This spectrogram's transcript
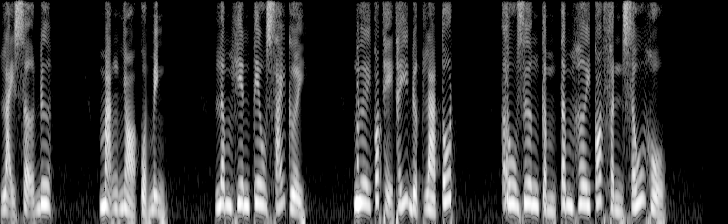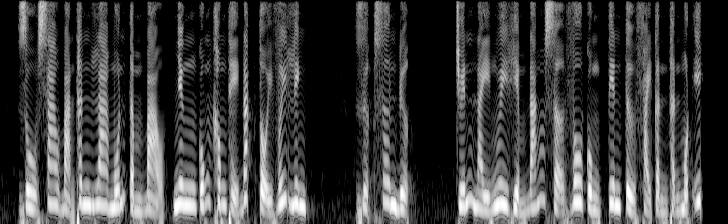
lại sợ đưa. Mạng nhỏ của mình. Lâm Hiên tiêu sái cười. Ngươi có thể thấy được là tốt. Âu Dương cầm tâm hơi có phần xấu hổ. Dù sao bản thân la muốn tầm bảo, nhưng cũng không thể đắc tội với Linh. Dược Sơn được. Chuyến này nguy hiểm đáng sợ vô cùng tiên tử phải cẩn thận một ít.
